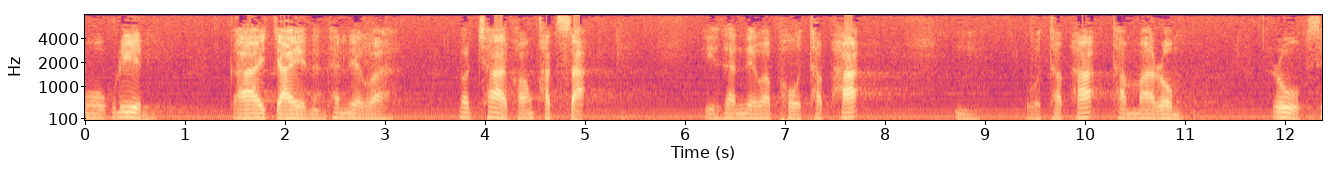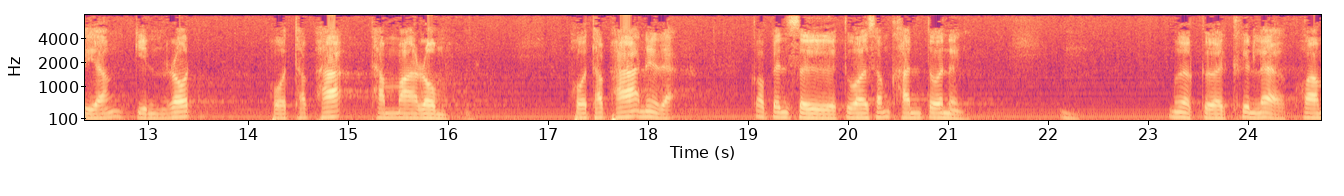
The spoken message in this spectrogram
มูกรีน กายใจนั่นท่านเรียกว่า รสชาติของผัสสะที่ท่านเรียกว่าโพธพะโพธพะธรรมารมรูปเสียงกลิ่นรสโพธพะธรรมารมโพธพะนี่แหละ ก็เป็นสื่อตัวสำคัญตัวหนึ่ง เมื่อเกิดขึ้นแล้วความ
